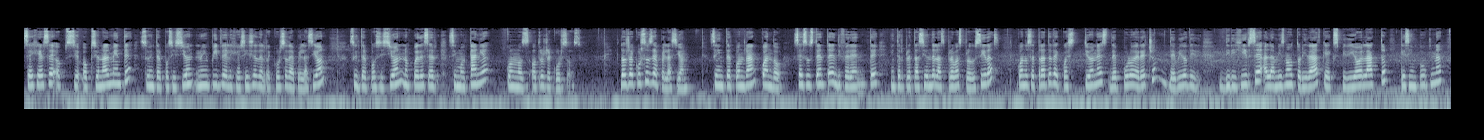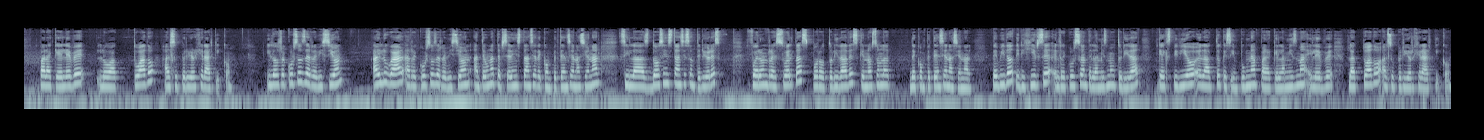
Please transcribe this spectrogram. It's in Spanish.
se ejerce opcionalmente, su interposición no impide el ejercicio del recurso de apelación, su interposición no puede ser simultánea con los otros recursos. Los recursos de apelación se interpondrán cuando se sustente en diferente interpretación de las pruebas producidas, cuando se trate de cuestiones de puro derecho, debido dirigirse a la misma autoridad que expidió el acto que se impugna para que eleve lo actuado al superior jerárquico. Y los recursos de revisión hay lugar a recursos de revisión ante una tercera instancia de competencia nacional si las dos instancias anteriores fueron resueltas por autoridades que no son de competencia nacional, debido dirigirse el recurso ante la misma autoridad que expidió el acto que se impugna para que la misma eleve lo actuado al superior jerárquico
